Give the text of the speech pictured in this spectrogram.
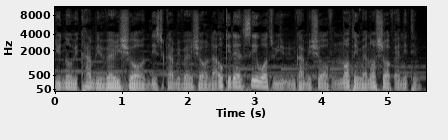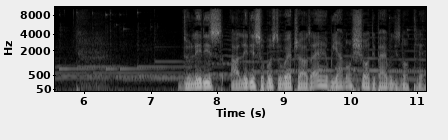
You know, we can't be very sure on this. We can't be very sure on that. Okay, then say what we, we can be sure of. Nothing. We are not sure of anything do ladies are ladies supposed to wear trousers? Eh, we are not sure. The Bible is not clear.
